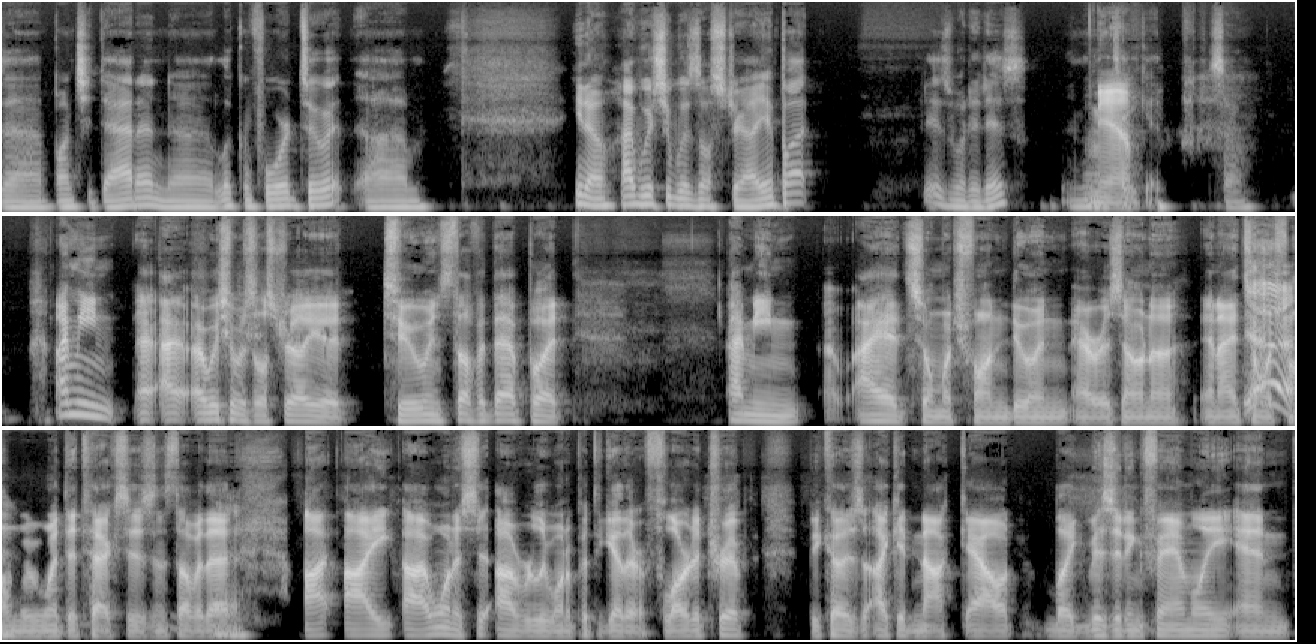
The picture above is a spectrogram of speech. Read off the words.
uh, a bunch of data, and uh, looking forward to it. Um, you know, I wish it was Australia, but it is what it is. And I'll Yeah. take it. So I mean, I, I wish it was Australia too and stuff like that, but I mean, I had so much fun doing Arizona, and I had so much fun when we went to Texas and stuff like that. yeah. I I I want to I really want to put together a Florida trip because I could knock out like visiting family and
